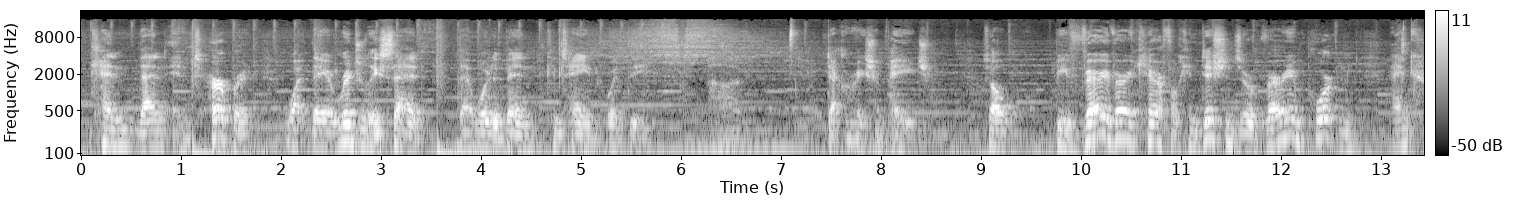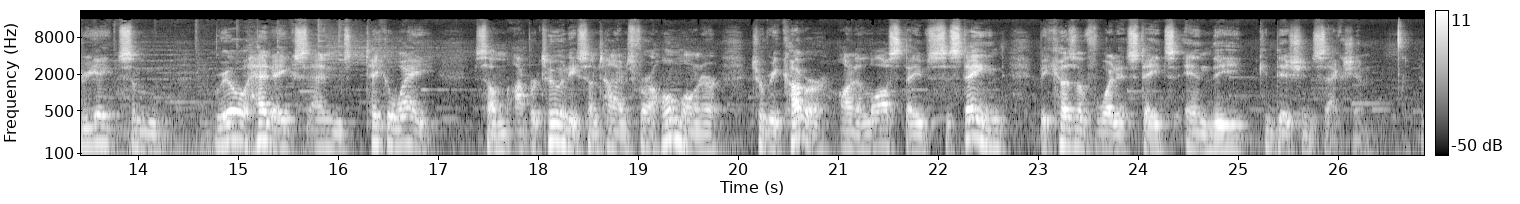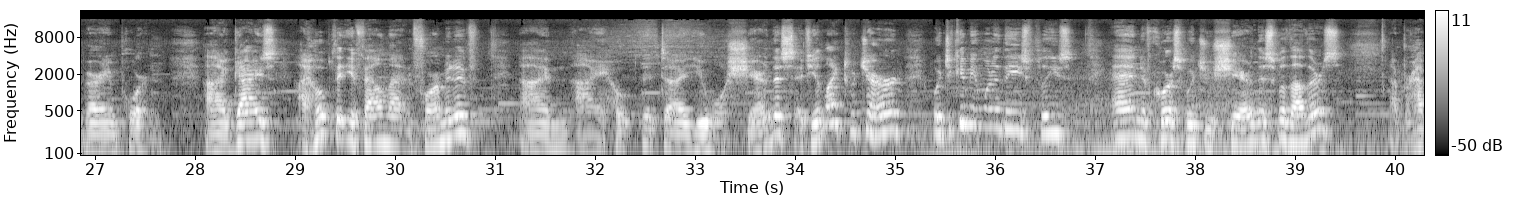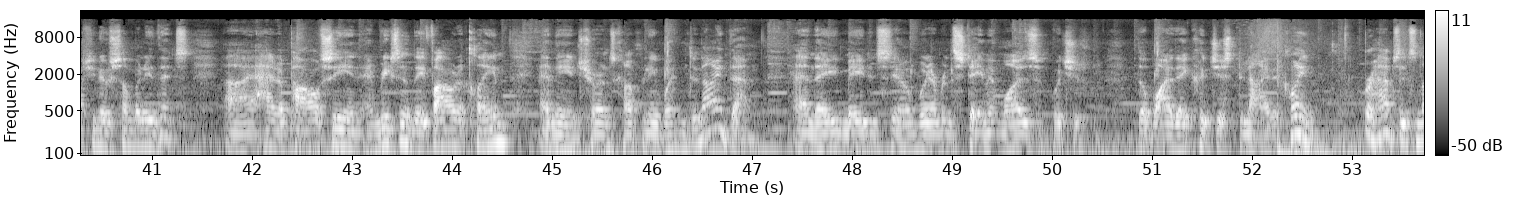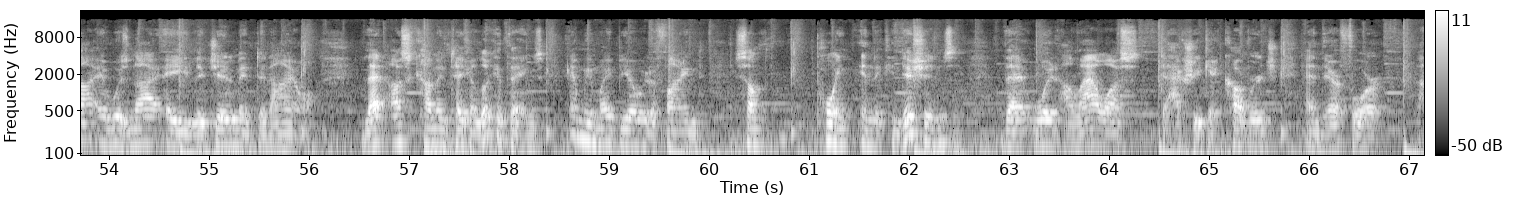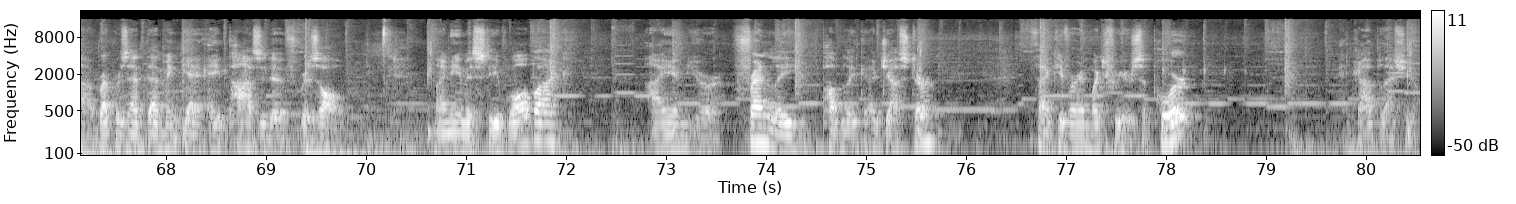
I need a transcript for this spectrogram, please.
can then interpret what they originally said that would have been contained with the uh, declaration page. So be very, very careful. Conditions are very important and create some real headaches and take away some opportunity sometimes for a homeowner to recover on a loss they've sustained because of what it states in the condition section. Very important. Uh, guys, I hope that you found that informative. Um, I hope that uh, you will share this. If you liked what you heard, would you give me one of these, please? And of course, would you share this with others? Uh, perhaps you know somebody that's uh, had a policy and, and, recently they filed a claim and the insurance company went and denied them. And they made it, you know, whatever the statement was, which is the why they could just deny the claim. Perhaps it's not, it was not a legitimate denial. Let us come and take a look at things and we might be able to find some point in the conditions that would allow us to actually get coverage and therefore uh, represent them and get a positive result. My name is Steve Wolbach. I am your friendly public adjuster. Thank you very much for your support and God bless you.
